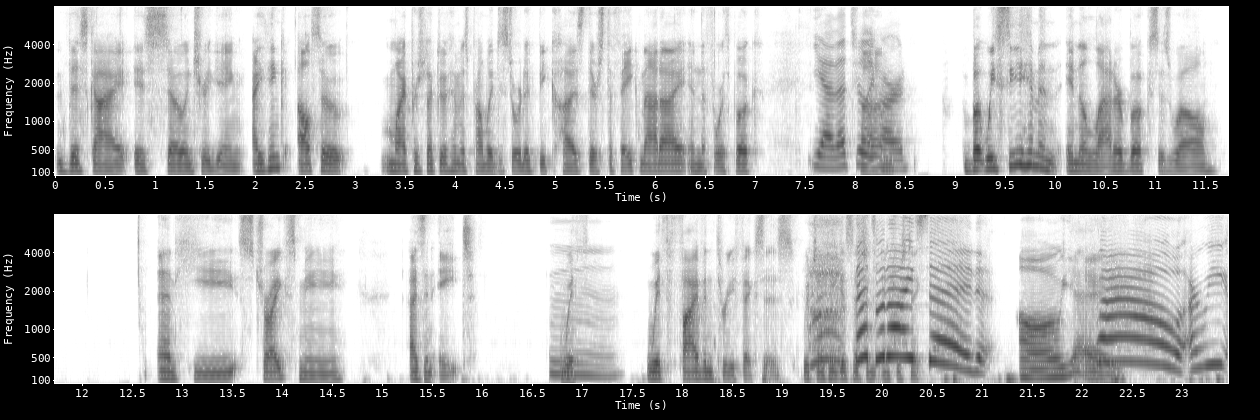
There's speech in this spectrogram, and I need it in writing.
This guy is so intriguing. I think also my perspective of him is probably distorted because there's the fake Mad Eye in the fourth book. Yeah, that's really Um, hard. But we see him in in the latter books as well. And he strikes me as an 8 with Mm. with 5 and 3 fixes, which I think is such That's an what I said. Oh, yay. Wow. Are we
